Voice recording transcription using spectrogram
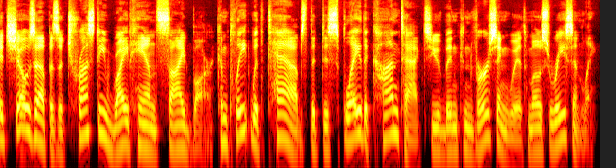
It shows up as a trusty right hand sidebar, complete with tabs that display the contacts you've been conversing with most recently.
